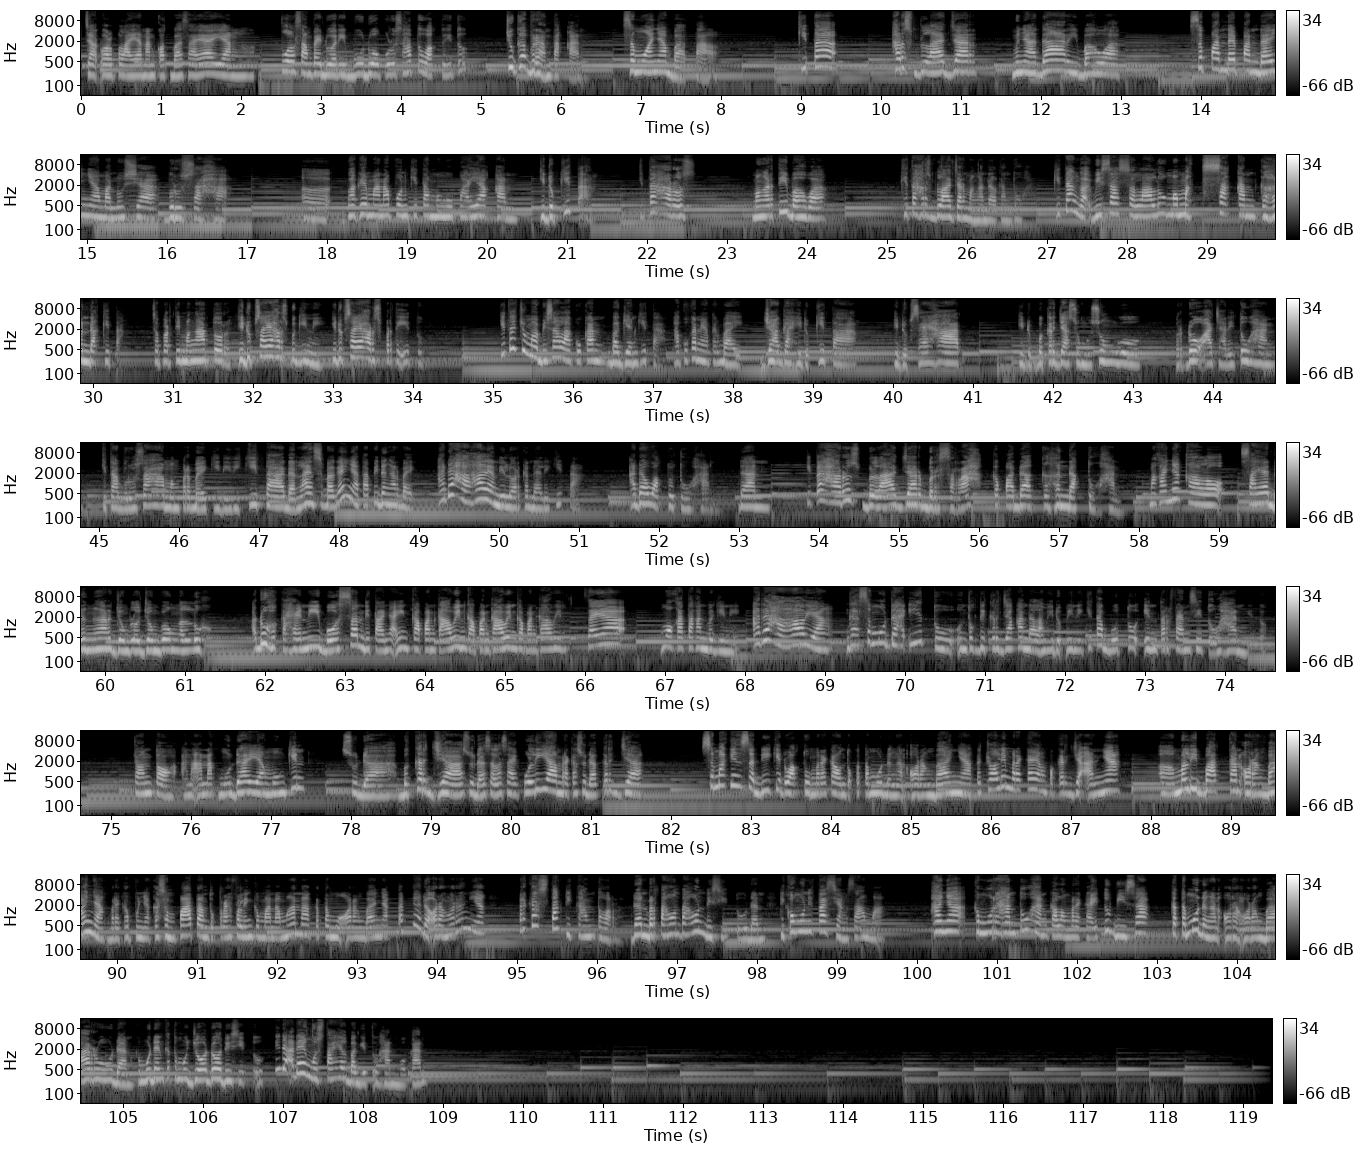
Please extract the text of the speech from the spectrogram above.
Jadwal pelayanan khotbah saya yang full sampai 2021 waktu itu juga berantakan. Semuanya batal. Kita harus belajar menyadari bahwa sepandai-pandainya manusia berusaha, eh, bagaimanapun kita mengupayakan hidup kita, kita harus mengerti bahwa kita harus belajar mengandalkan Tuhan. Kita nggak bisa selalu memaksakan kehendak kita. Seperti mengatur, hidup saya harus begini, hidup saya harus seperti itu. Kita cuma bisa lakukan bagian kita, lakukan yang terbaik. Jaga hidup kita, hidup sehat, hidup bekerja sungguh-sungguh, berdoa cari Tuhan. Kita berusaha memperbaiki diri kita dan lain sebagainya, tapi dengar baik. Ada hal-hal yang di luar kendali kita. Ada waktu Tuhan dan kita harus belajar berserah kepada kehendak Tuhan. Makanya kalau saya dengar jomblo-jomblo ngeluh, aduh Kak Heni bosen ditanyain kapan kawin, kapan kawin, kapan kawin. Saya mau katakan begini, ada hal-hal yang gak semudah itu untuk dikerjakan dalam hidup ini. Kita butuh intervensi Tuhan gitu. Contoh, anak-anak muda yang mungkin sudah bekerja, sudah selesai kuliah, mereka sudah kerja, semakin sedikit waktu mereka untuk ketemu dengan orang banyak, kecuali mereka yang pekerjaannya uh, melibatkan orang banyak, mereka punya kesempatan untuk traveling ke mana-mana, ketemu orang banyak. Tapi ada orang-orang yang mereka stuck di kantor dan bertahun-tahun di situ dan di komunitas yang sama. Hanya kemurahan Tuhan kalau mereka itu bisa ketemu dengan orang-orang baru dan kemudian ketemu jodoh di situ. Tidak ada yang mustahil bagi Tuhan, bukan?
